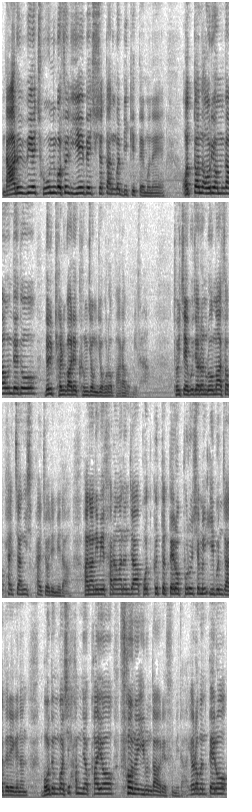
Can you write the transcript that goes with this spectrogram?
나를 위해 좋은 것을 예배해 주셨다는 걸 믿기 때문에 어떤 어려움 가운데도 늘 결과를 긍정적으로 바라봅니다. 둘째 구절은 로마서 8장 28절입니다. 하나님이 사랑하는 자 곧 그 뜻대로 부르심을 입은 자들에게는 모든 것이 합력하여 선을 이룬다 그랬습니다. 여러분 때로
